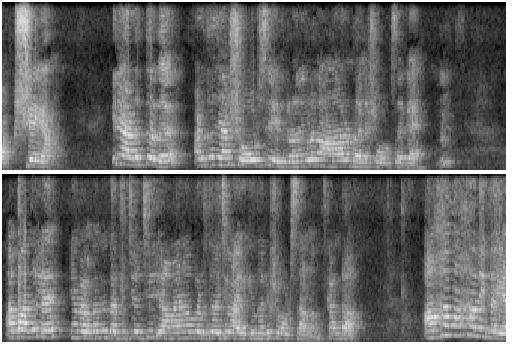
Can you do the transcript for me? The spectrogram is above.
പക്ഷേയാണ്. ഇനി അടുത്തത് അടുത്തത് ഞാൻ ഷോർട്സ് ചെയ്തിട്ടുണ്ട്. നിങ്ങൾ കാണാറുണ്ടോ എന്റെ ഷോർട്സ് ഒക്കെ? അപ്പൊ അതിൽ ഞാൻ വിളക്കൊക്കെ കത്തിച്ച് വെച്ച് രാമായണമൊക്കെ എടുത്ത് വെച്ച് വായിക്കുന്ന ഒരു ഷോർട്സ് ആണ്. കണ്ടോ? അഹമഹവികയ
